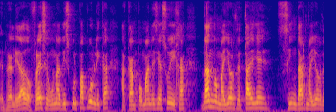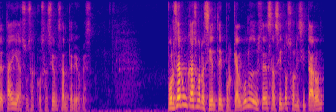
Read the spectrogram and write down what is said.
en realidad ofrece una disculpa pública a Campomanes y a su hija, dando mayor detalle sin dar mayor detalle a sus acusaciones anteriores. Por ser un caso reciente y porque algunos de ustedes así lo solicitaron,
